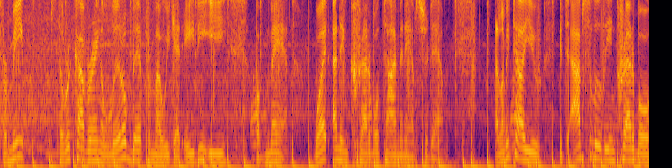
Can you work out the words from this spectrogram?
For me, I'm still recovering a little bit from my week at ADE, but man, what an incredible time in Amsterdam. And let me tell you, it's absolutely incredible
